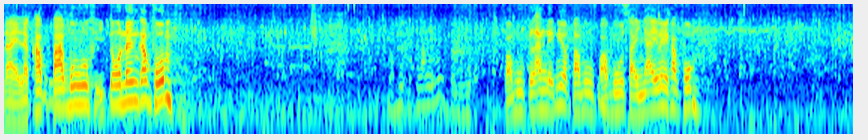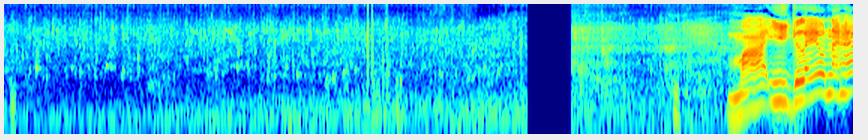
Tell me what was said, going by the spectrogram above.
ได้แล้วครับปลาบูอีกตัวหนึ่งครับผม ปลาบูกลางเด็กเนี่ยปลาบูปลาบูใส่ใหญ่เลยครับผมมาอีกแล้วนะฮะ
